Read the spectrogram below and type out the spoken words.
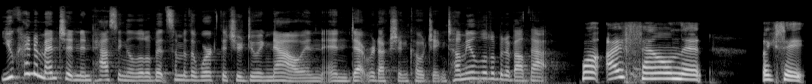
You kind of mentioned in passing a little bit some of the work that you're doing now in, in debt reduction coaching. Tell me a little bit about that. Well, I found that, like I say,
